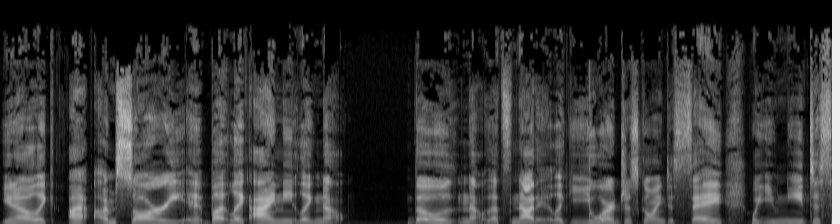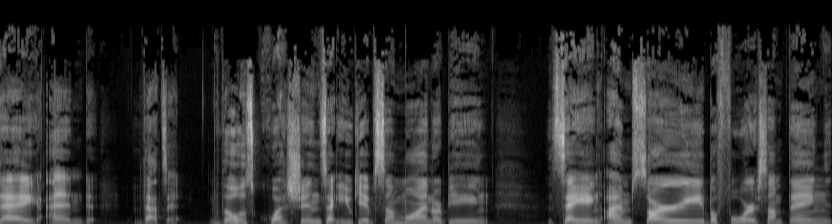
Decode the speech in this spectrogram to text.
You know like i i'm sorry it, but like i need like no. Those no that's not it. Like you are just going to say what you need to say and that's it. Those questions that you give someone or being saying i'm sorry before something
